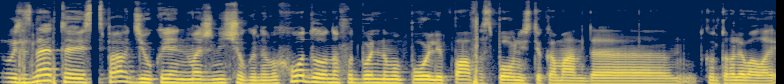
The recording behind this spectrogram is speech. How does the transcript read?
Друзі, знаєте, справді у майже нічого не виходило на футбольному полі. Пафос повністю команда контролювала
